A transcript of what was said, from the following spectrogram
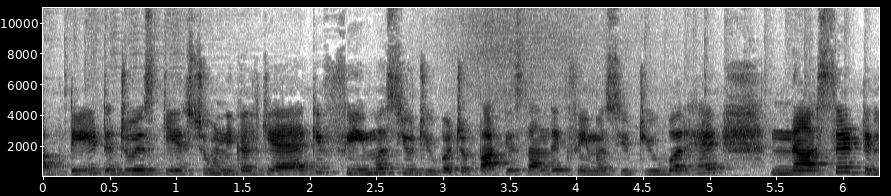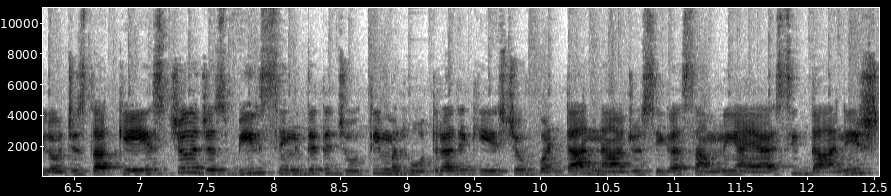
ਅਪਡੇਟ ਜੋ ਇਸ ਕੇਸ 'ਚ ਨਿਕਲ ਕੇ ਆਇਆ ਹੈ ਕਿ ਫੇਮਸ ਯੂਟਿਊਬਰ ਜੋ ਪਾਕਿਸਤਾਨ ਦੇ ਇੱਕ ਫੇਮਸ ਯੂਟਿਊਬਰ ਹੈ, ਨਾਸਿਰ ਢਿੱਲੋਂ, ਜਿਸ ਦਾ ਕੇਸ 'ਚ ਜਸਬੀਰ ਸਿੰਘ ਦੇ ਤੇ ਜੋਤੀ ਮਲਹੋਤਰਾ ਦੇ ਕੇਸ 'ਚ ਵੱਡਾ ਨਾਂ ਜੋ ਸੀਗਾ ਸਾਹਮਣੇ ਆਇਆ ਸੀ, ਦਾਨਿਸ਼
